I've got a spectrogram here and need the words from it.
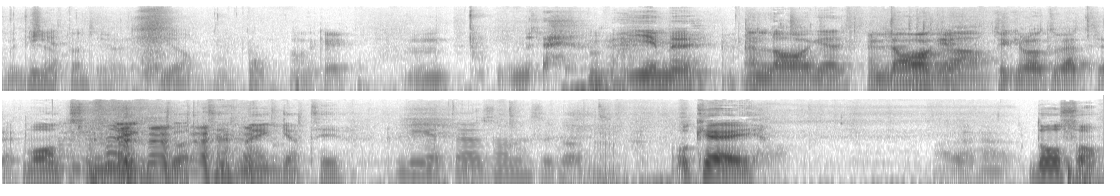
Till exempel. Ja. Okej. Mm. Jimmy, En lager. En lager Ja. tycker jag låter bättre. var inte så negativ. negativ. Vet jag som är så gott. Okej, Ja, här. då så.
